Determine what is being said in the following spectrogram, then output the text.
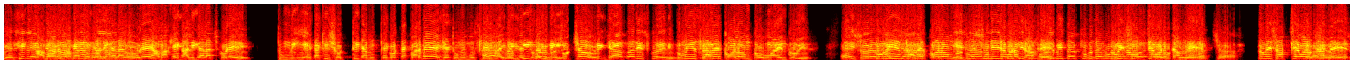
বেশি লেখা করে আমাকে গালিগালাজ করে। সত্যিটা মিথ্যে করতে পারবে যে তুমি মুসলিম ভাই বোনদের করছ তুই যা পারিস করে তুমি ইসলামের কলঙ্ক হুমায়ুন কবির। এই তুমি ইসলামের কলঙ্ক তুমি সবচেয়ে বড় কাফের। তুমি সবচেয়ে বড় কাফের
